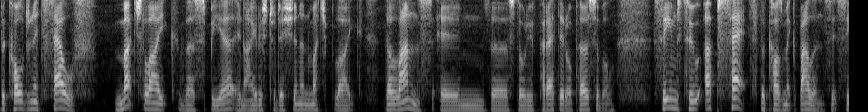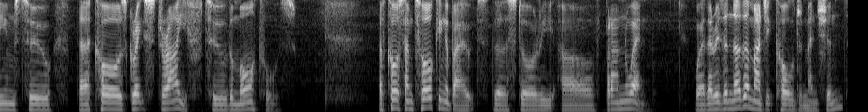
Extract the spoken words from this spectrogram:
the cauldron itself, much like the spear in Irish tradition and much like the lance in the story of Peredur or Percival, seems to upset the cosmic balance. It seems to uh, cause great strife to the mortals. Of course, I'm talking about the story of Branwen, where there is another magic cauldron mentioned.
